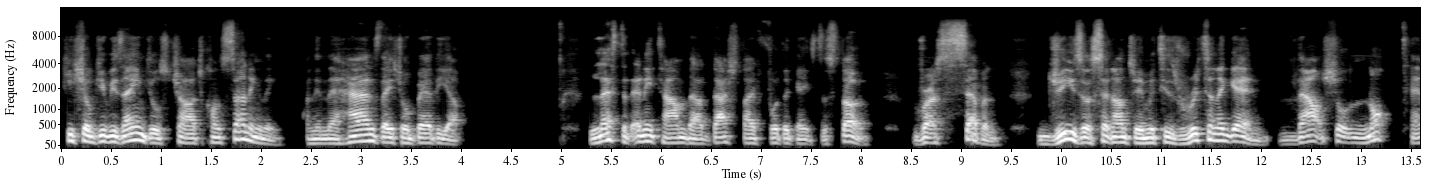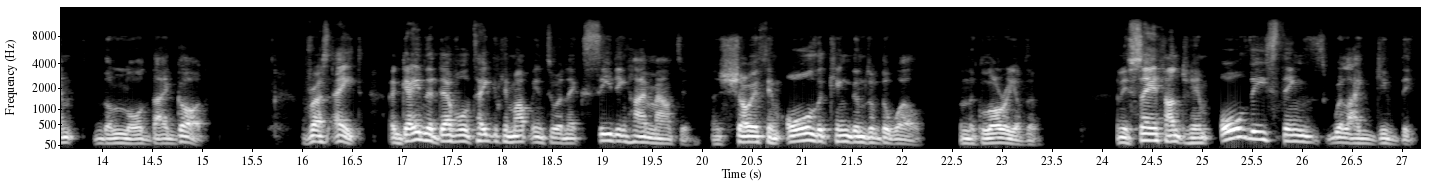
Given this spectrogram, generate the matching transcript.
He shall give his angels charge concerning thee, and in their hands they shall bear thee up lest at any time thou dash thy foot against a stone. Verse 7 Jesus said unto him, It is written again, Thou shalt not tempt the Lord thy God. Verse 8 Again, the devil taketh him up into an exceeding high mountain, and showeth him all the kingdoms of the world and the glory of them. And he saith unto him, All these things will I give thee,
